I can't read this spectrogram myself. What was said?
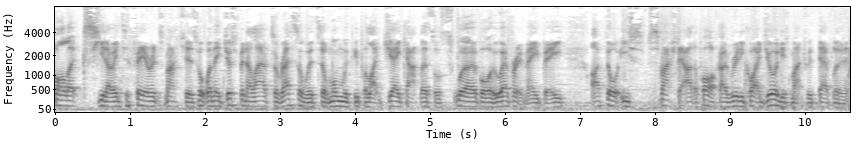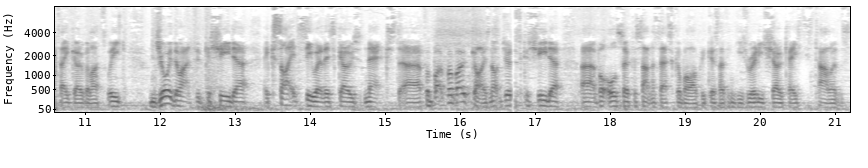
bollocks, you know, interference matches, but when they've just been allowed to wrestle with someone with people like Jake Atlas or Swerve or whoever it may be, I thought he smashed it out of the park. I really quite enjoyed his match with Devlin at Takeover last week. Enjoyed the match with Kushida. Excited to see where this goes next uh, for for both guys, not just Kushida, uh, but also for Santos Escobar because I think he's really showcased his talents.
